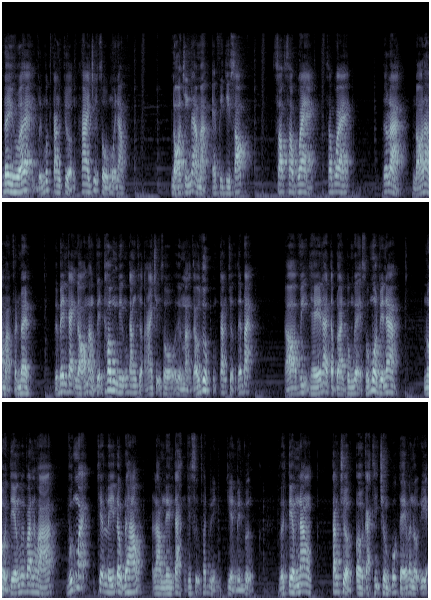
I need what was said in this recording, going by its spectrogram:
đầy hứa hẹn với mức tăng trưởng hai chữ số mỗi năm. Đó chính là mảng FPT Shop. Shop Software Software, tức là nó là mảng phần mềm rồi bên cạnh đó mảng viễn thông thì cũng tăng trưởng hai chữ số, rồi mảng giáo dục cũng tăng trưởng rất mạnh. Đó, vị thế là tập đoàn công nghệ số 1 Việt Nam, nổi tiếng với văn hóa vững mạnh triết lý độc đáo, làm nền tảng cho sự phát triển bền vững. Rồi tiềm năng tăng trưởng ở cả thị trường quốc tế và nội địa.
